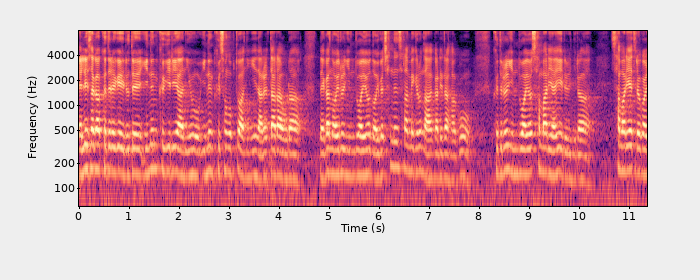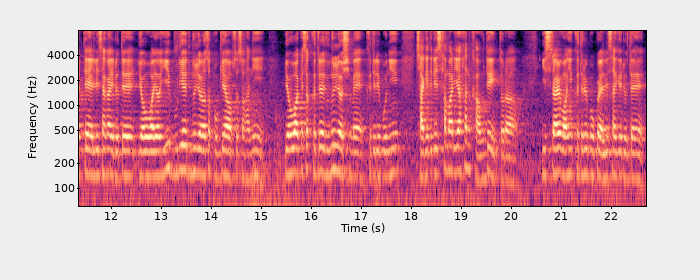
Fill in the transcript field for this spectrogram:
엘리사가 그들에게 이르되 이는 그 길이 아니요 이는 그 성읍도 아니니 나를 따라오라. 내가 너희를 인도하여 너희가 찾는 사람에게로 나아가리라 하고 그들을 인도하여 사마리아에 이르니라. 사마리아에 들어갈 때 엘리사가 이르되 여호와여 이 무리의 눈을 열어서 보게 하옵소서 하니 여호와께서 그들의 눈을 여심해 그들이 보니 자기들이 사마리아 한 가운데 있더라. 이스라엘 왕이 그들을 보고 엘리사에게 이르되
